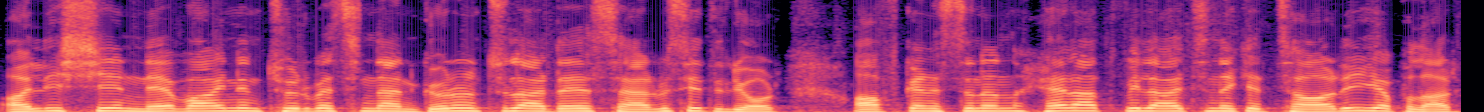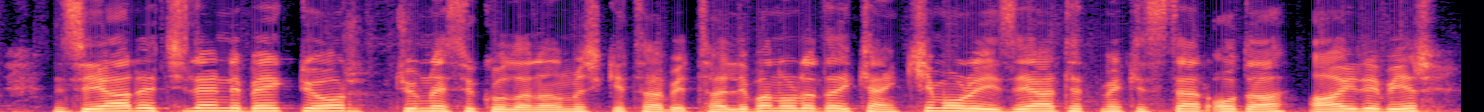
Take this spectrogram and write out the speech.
Ali Şir Nevai'nin türbesinden görüntüler de servis ediliyor. Afganistan'ın Herat vilayetindeki tarihi yapılar ziyaretçilerini bekliyor cümlesi kullanılmış ki tabi Taliban oradayken kim orayı ziyaret etmek ister o da ayrı bir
